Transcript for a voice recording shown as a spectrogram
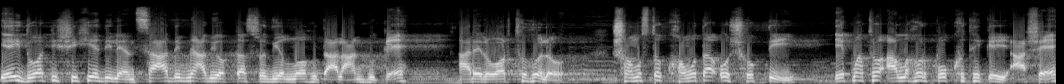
এই দোয়াটি শিখিয়ে দিলেন সাদ ইবনে আবি ওয়াক্কাস রাদিয়াল্লাহু তাআলা আনহুকে। আর এর অর্থ হলো, সমস্ত ক্ষমতা ও শক্তি একমাত্র আল্লাহর পক্ষ থেকেই আসে।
